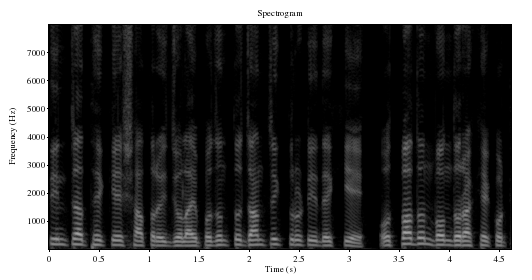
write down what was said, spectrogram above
তিনটা থেকে সতেরোই জুলাই পর্যন্ত যান্ত্রিক ত্রুটি দেখিয়ে উৎপাদন বন্ধ রাখে কর্তৃপক্ষ।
